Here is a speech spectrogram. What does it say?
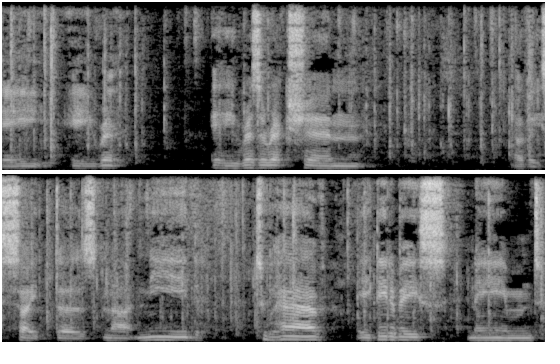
a, a, re, a resurrection of a site does not need to have a database named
